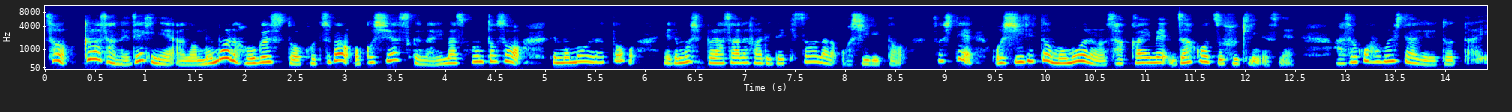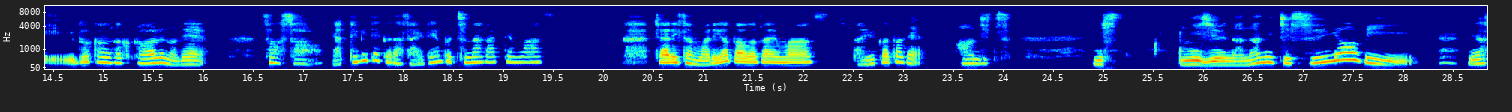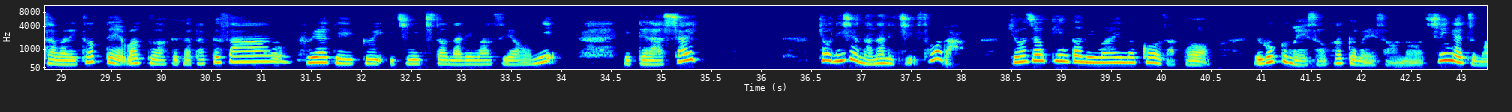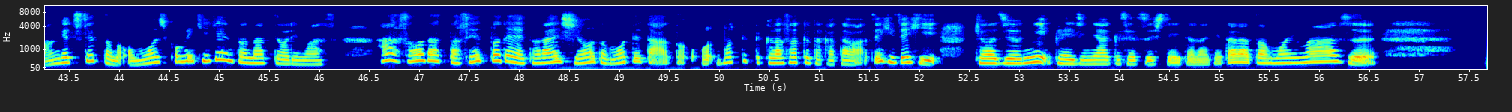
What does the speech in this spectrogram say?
そう。黒さんね、ぜひね、あの、もも裏ほぐすと骨盤起こしやすくなります。ほんとそう。で、もも裏と、えー、もしプラスアルファでできそうならお尻と、そして、お尻ともも裏の境目、座骨付近ですね。あそこほぐしてあげると、だいぶ感覚変わるので、そうそう。やってみてください。全部繋がってます。チャーリーさんもありがとうございます。ということで、本日、27日水曜日、皆様にとってワクワクがたくさん増えていく一日となりますように。いってらっしゃい。今日27日、そうだ。表情筋とビマインド講座と、動く瞑想、書く瞑想の新月満月セットのお申し込み期限となっております。ああ、そうだった。セットでトライしようと思ってた、と思っててくださってた方は、ぜひぜひ今日中にページにアクセスしていただけたらと思います。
